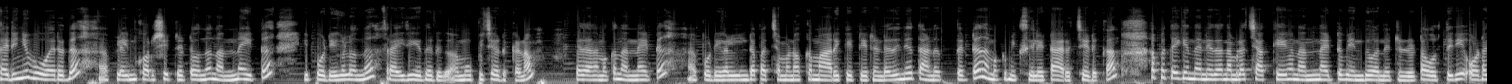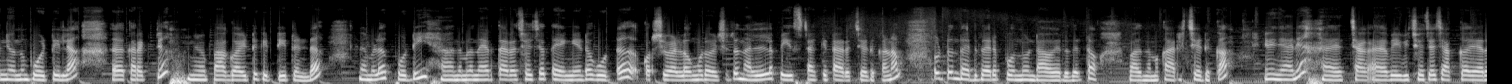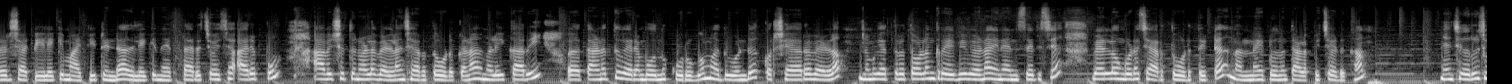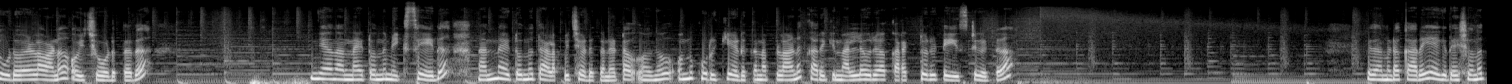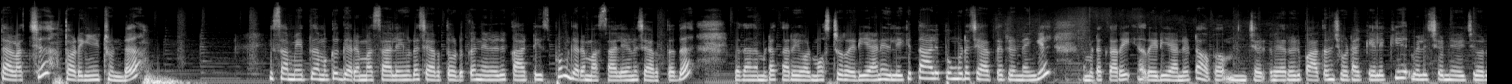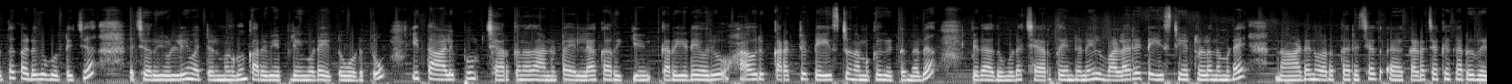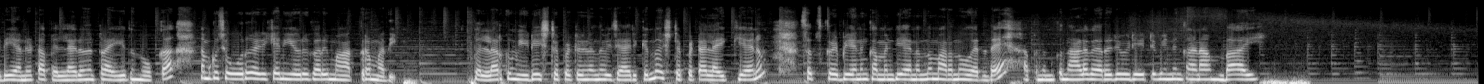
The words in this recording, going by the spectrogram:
കരിഞ്ഞു പോകരുത് ഫ്ലെയിം കുറച്ചിട്ടിട്ട് ഒന്ന് നന്നായിട്ട് ഈ പൊടികളൊന്ന് ഫ്രൈ ചെയ്തെടുക്കുക മൂപ്പിച്ചെടുക്കണം. അപ്പോൾ നമുക്ക് നന്നായിട്ട് പൊടികളുടെ പച്ചമണമൊക്കെ മാറി കിട്ടിയിട്ടുണ്ട്. അതിന് തണുത്തിട്ട് നമുക്ക് മിക്സിയിലിട്ട് അരച്ചെടുക്കാം. അപ്പോഴത്തേക്കും തന്നെ ഇതാ നമ്മുടെ ചക്കയും നന്നായിട്ട് വെന്ത് വന്നിട്ടുണ്ട് കേട്ടോ ഒത്തിരി ഉടഞ്ഞൊന്നും പോയിട്ടില്ല. കറക്റ്റ് പാകമായിട്ട് കിട്ടിയിട്ടുണ്ട്. നമ്മൾ പൊടി നമ്മൾ നേരത്തെ അരച്ച് വെച്ച തേങ്ങയുടെ കൂട്ട് കുറച്ച് വെള്ളവും കൂടെ ഒഴിച്ചിട്ട് നല്ല പേസ്റ്റ് ആക്കിയിട്ട് അരച്ചെടുക്കണം. ഒട്ടും തരിതരപ്പൊന്നും ഉണ്ടാവരുത് കേട്ടോ അപ്പോൾ അത് നമുക്ക് അരച്ചെടുക്കാം. ഇനി ഞാൻ വേവിച്ച് വെച്ച ചക്ക വേറെ ഒരു ചട്ടിയിലേക്ക് മാറ്റിയിട്ടുണ്ട്. അതിലേക്ക് നേരത്തെ അരച്ച് വെച്ച അരപ്പും ആവശ്യത്തിനുള്ള വെള്ളം ചേർത്ത് കൊടുക്കണം. നമ്മൾ ഈ കറി തണുത്ത് വരുമ്പോൾ ഒന്ന് കുറുകും. അതുകൊണ്ട് കുറച്ചേറെ വെള്ളം നമുക്ക് എത്രത്തോളം ഗ്രേവി വേണം അതിനനുസരിച്ച് വെള്ളവും കൂടെ ചേർത്ത് കൊടുത്തിട്ട് നന്നായിട്ടൊന്ന് തിളപ്പിച്ചെടുക്കാം. ഞാൻ ചെറു ചൂടുവെള്ളമാണ് ഒഴിച്ചു കൊടുത്തത്. ഞാൻ നന്നായിട്ടൊന്ന് മിക്സ് ചെയ്ത് നന്നായിട്ടൊന്ന് തിളപ്പിച്ചെടുക്കണം കേട്ടോ ഒന്ന് ഒന്ന് കുറുക്കി എടുക്കണം അപ്പോഴാണ് കറിക്ക് നല്ലൊരു കറക്റ്റ് ഒരു ടേസ്റ്റ് കിട്ടുക. ഇത് നമ്മുടെ കറി ഏകദേശം ഒന്ന് തിളച്ച് തുടങ്ങിയിട്ടുണ്ട്. ഈ സമയത്ത് നമുക്ക് ഗരം മസാലയും കൂടെ ചേർത്ത് കൊടുക്കാം. ഞാനൊരു കാ ടീസ്പൂൺ ഗരം മസാലയാണ് ചേർത്തത്. ഇപ്പോൾ നമ്മുടെ കറി ഓൾമോസ്റ്റ് റെഡിയാണ് ഇതിലേക്ക് താളിപ്പും കൂടെ ചേർത്തിട്ടുണ്ടെങ്കിൽ നമ്മുടെ കറി റെഡിയാണ് കേട്ടോ അപ്പം വേറൊരു പാത്രം ചൂടാക്കിയതിലേക്ക് വെളിച്ചെണ്ണ ഒഴിച്ച് കൊടുത്ത് കടുക് പൊട്ടിച്ച് ചെറിയുള്ളിയും വറ്റൽമുളകും കറിവേപ്പിലയും കൂടെ ഇട്ട് കൊടുത്തു. ഈ താളിപ്പും ചേർക്കുന്നതാണ് കേട്ടോ എല്ലാ കറിക്കും കറിയുടെ ഒരു ആ ഒരു കറക്റ്റ് ടേസ്റ്റ് നമുക്ക് കിട്ടുന്നത്. അപ്പോൾ ഇത് അതും കൂടെ ചേർത്ത് കഴിഞ്ഞിട്ടുണ്ടെങ്കിൽ വളരെ ടേസ്റ്റി ആയിട്ടുള്ള നമ്മുടെ നാടൻ വറുത്തരച്ച കടച്ചക്ക കറി റെഡിയാണ് കേട്ടോ അപ്പോൾ എല്ലാവരും ഒന്ന് ട്രൈ ചെയ്ത് നോക്കുക നമുക്ക് ചോറ് കഴിക്കാൻ ഈ ഒരു കറി മാത്രം മതി. അപ്പോൾ എല്ലാവർക്കും വീഡിയോ ഇഷ്ടപ്പെട്ടിട്ടുണ്ടെന്ന് വിചാരിക്കുന്നു. ഇഷ്ടപ്പെട്ടാൽ ലൈക്ക് ചെയ്യാനും സബ്സ്ക്രൈബ് ചെയ്യാനും കമന്റ് ചെയ്യാനൊന്നും മറന്നു പോകരുതേ. അപ്പോൾ നമുക്ക് നാളെ വേറൊരു വീഡിയോ ആയിട്ട് വീണ്ടും കാണാം. ബൈ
